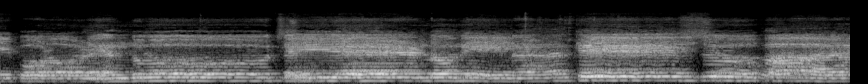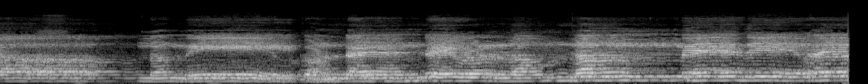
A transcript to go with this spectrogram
ഇപ്പോൾ എന്തോ ചെയ്യേണ്ടു നിനക്കേശുപാരാ നന്ദി കൊണ്ടെന്റെ ഉള്ളം നന്ദി നിറയെ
